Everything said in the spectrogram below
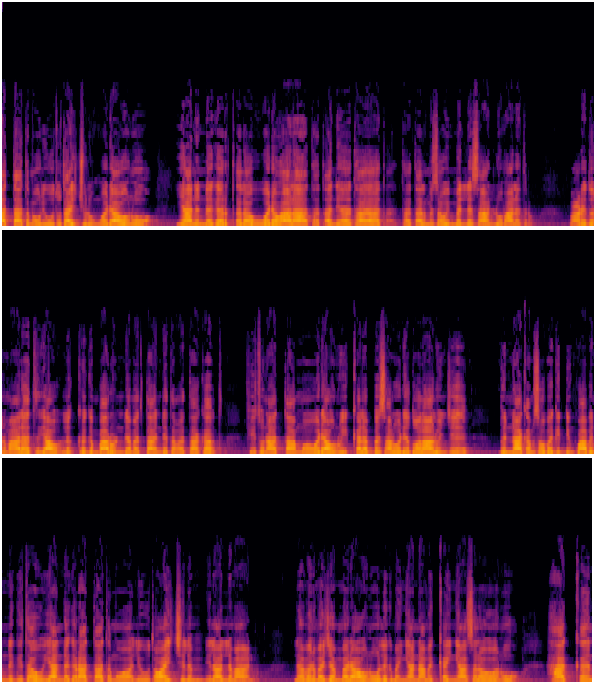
አጣጥመው ሊውጡት አይችሉም። ወዳውኑ ያንን ነገር ጥለው ወደ ኋላ ተጠልምሰው ይመለሳሉ ማለት ነው ሙዕሪዱን ማለት ያው ልክ ግንባሩን እንደመታ እንደተመታ ከብት ፊቱን አጣሞ ወዲያውኑ ይቀለበሳል ወደ ዶላሉ እንጂ ብናቀም ሰው በግድ እንኳ ብንግተው ያን ነገር አጣጥሞ ሊውጠው አይችልም ይላል ማለት ነው። ለምን መጀመሪያውኑ ልግመኛና ምቀኛ ስለሆኑ ሀቅን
